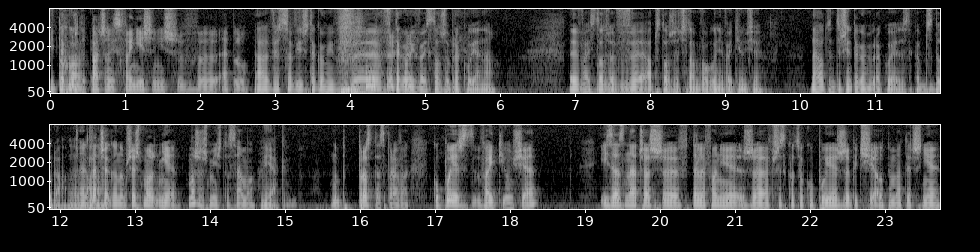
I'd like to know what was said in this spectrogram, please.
I tego, Kurde, patrz, on jest fajniejszy niż w Apple'u. No, ale wiesz co, widzisz, tego mi w, w, tego mi w iStore brakuje, no. E, W iStore, w App Store, czy tam w ogóle nie w iTunesie. No autentycznie tego mi brakuje, to jest taka bzdura. Ale, Ale dlaczego? No przecież mo- nie, możesz mieć to samo. Jak? No prosta sprawa. Kupujesz w iTunesie i zaznaczasz e, w telefonie, że wszystko co kupujesz, żeby ci się automatycznie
